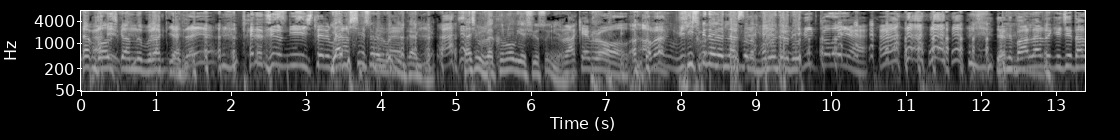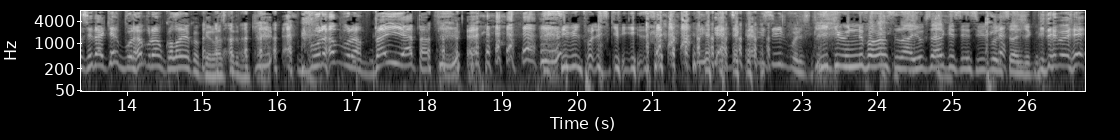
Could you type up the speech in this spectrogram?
Sen bu alışkanlığı bırak yani. Neden ya? Ben de diyorum niye işlerim Ya bir şey ya? miyim kanki? Sen şimdi rock'n'roll yaşıyorsun ya. Rock and roll. Ama Hiç mi demediler sana bu nedir diye? with kolonya. yani barlarda gece dans ederken buram buram kolonya kokuyorum aslanım ben. buram buram. Dayı ya tam. Sivil polis gibi geziyor. Gerçekten bir sivil polis. İyi ki ünlü falansın ha. Yoksa herkes seni sivil polis sanacak. Bir de böyle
